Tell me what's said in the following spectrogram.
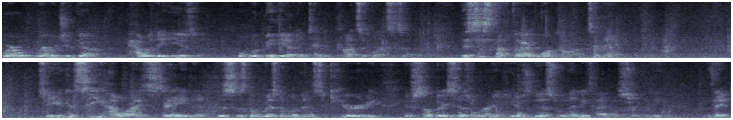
where, where would you go? How would they use it? What would be the unintended consequences of it? This is stuff that I work on today. So you can see how when I say that this is the wisdom of insecurity, if somebody says we're going to use this with any type of certainty, they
